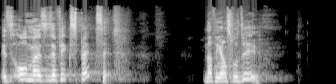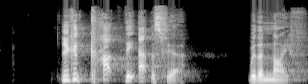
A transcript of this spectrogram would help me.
It's almost as if he expects it. Nothing else will do. You could cut the atmosphere with a knife.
